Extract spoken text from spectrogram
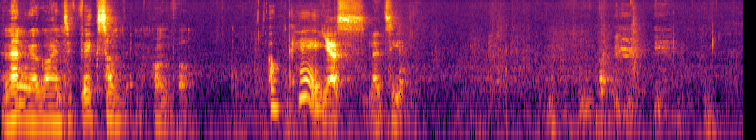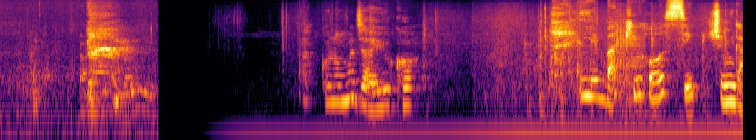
and then we are going to pick something from the film. Okay. Yes, let's see it. Kuna mmoja yuko Ilibaki hosi kuchunga.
